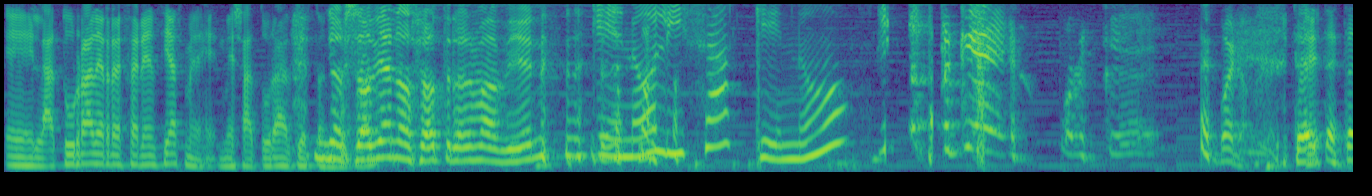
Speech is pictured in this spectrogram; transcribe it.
eh, la turra de referencias me, me satura a cierto Nos odia a nosotros, más bien. Que no, Lisa, que no. ¿Por qué? ¿Por qué? Bueno, Te, eh, te- te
